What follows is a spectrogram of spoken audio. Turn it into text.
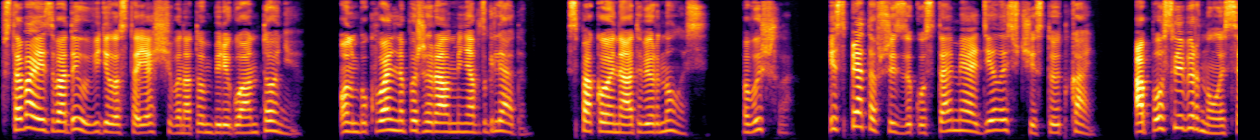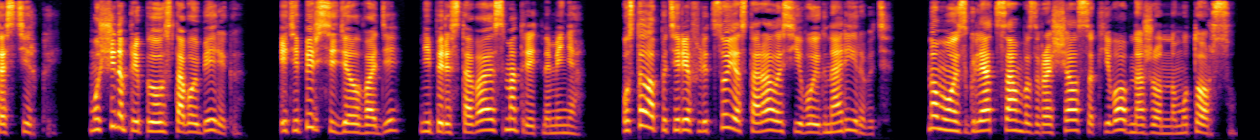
Вставая из воды, увидела стоящего на том берегу Антония. Он буквально пожирал меня взглядом. Спокойно отвернулась, вышла и, спрятавшись за кустами, оделась в чистую ткань. А после вернулась со стиркой. Мужчина приплыл с того берега и теперь сидел в воде, не переставая смотреть на меня. Устало потерев лицо, я старалась его игнорировать, но мой взгляд сам возвращался к его обнаженному торсу.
